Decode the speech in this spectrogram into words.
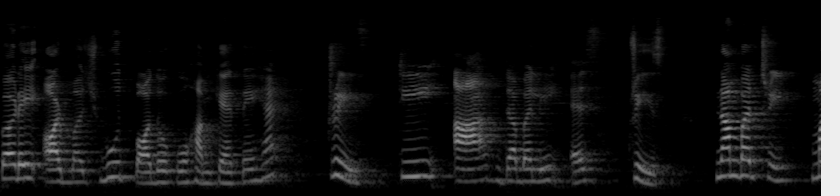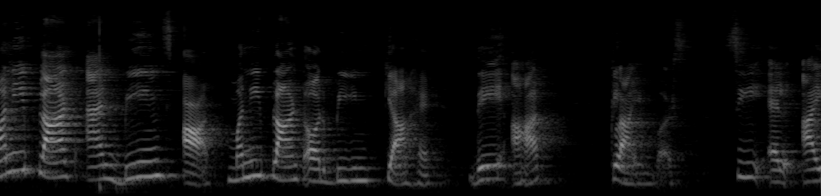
बड़े और मज़बूत पौधों को हम कहते हैं trees T R double E S trees number three money plant and beans are, money plant और बीन क्या है? They are climbers C L I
